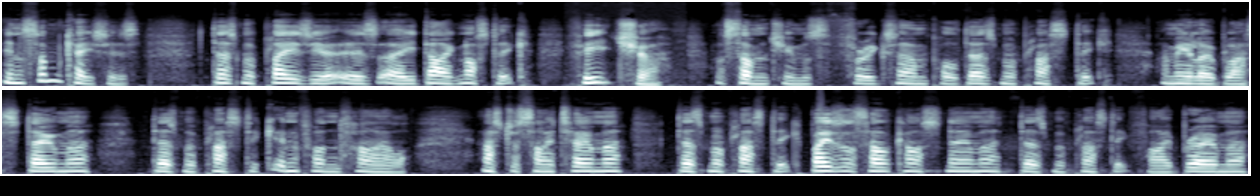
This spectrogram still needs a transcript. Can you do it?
In some cases, desmoplasia is a diagnostic feature of some tumours, for example desmoplastic ameloblastoma, desmoplastic infantile astrocytoma, desmoplastic basal cell carcinoma, desmoplastic fibroma,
